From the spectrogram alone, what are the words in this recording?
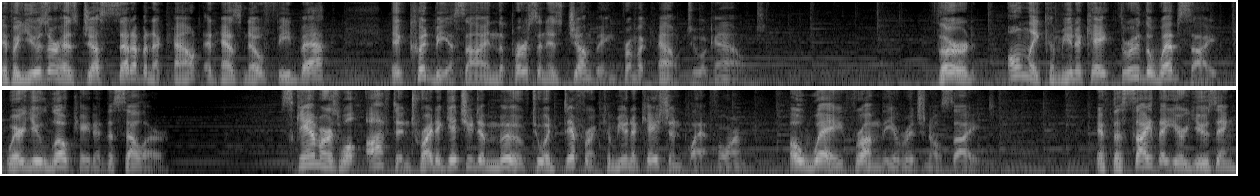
If a user has just set up an account and has no feedback, it could be a sign the person is jumping from account to account. Third, only communicate through the website where you located the seller. Scammers will often try to get you to move to a different communication platform away from the original site. If the site that you're using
